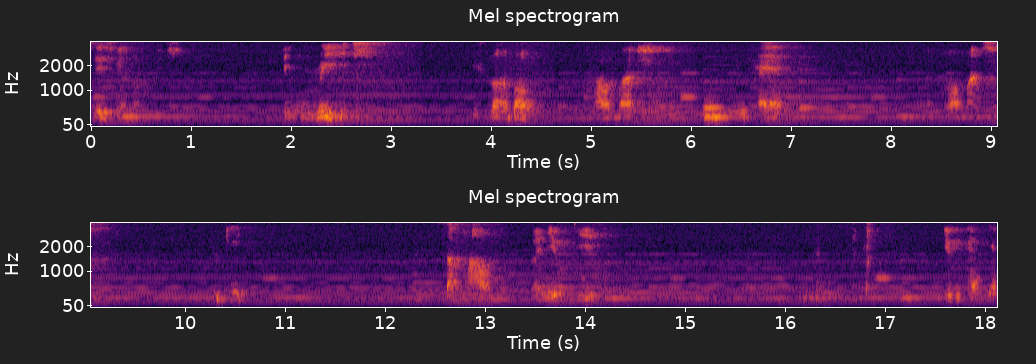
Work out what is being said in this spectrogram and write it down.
Says we are not rich? Being rich is not about how much you have, but how much you give. Somehow, when you give, you'll be happier.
